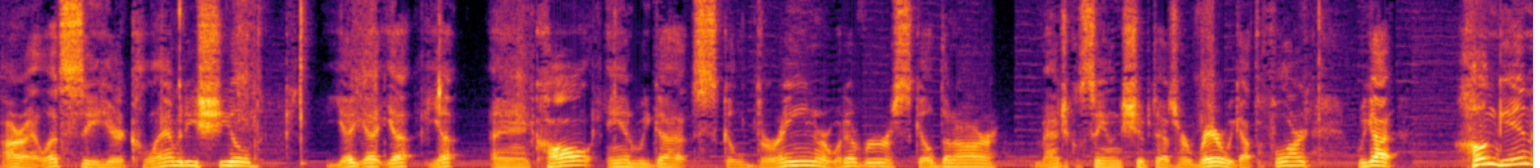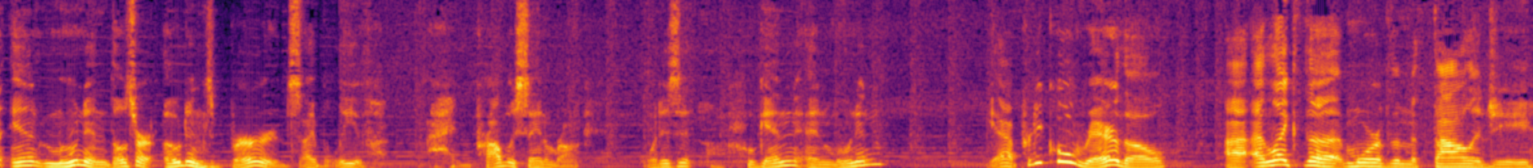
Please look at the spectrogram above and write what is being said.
All right, let's see here. Calamity Shield. Yeah, yeah, yeah, yeah. And Call. And we got Skildrain or whatever. Skildanar. Magical Sailing Ship. That's our rare. We got the full art. We got Hugin and Muninn. Those are Odin's birds, I believe. I'm probably saying them wrong. What is it? Hugin and Muninn? Yeah, pretty cool rare, though. I like the more of the mythology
